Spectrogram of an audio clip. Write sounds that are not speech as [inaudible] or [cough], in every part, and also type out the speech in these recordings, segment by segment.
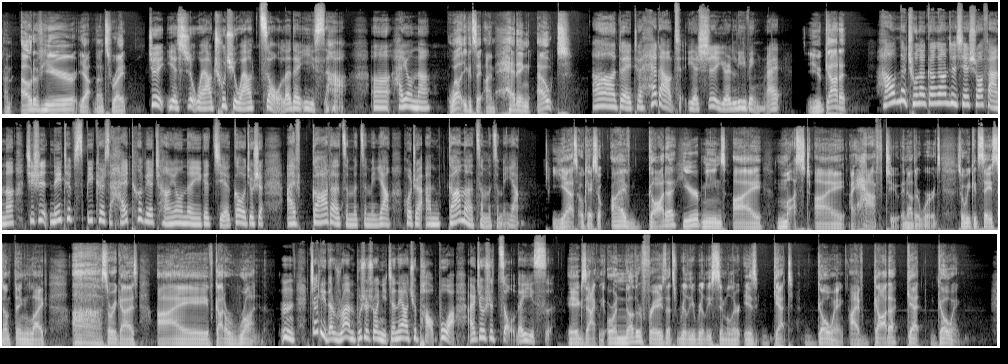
I'm out of here. Yeah, that's right. 就也是我要出去，我要走了的意思哈。呃，还有呢？ Well, you could say I'm heading out. 啊，对，to head out 也是 you're leaving，right？ You got it. 好，那除了刚刚这些说法呢，其实 native speakers 还特别常用的一个结构就是 I've gotta 怎么怎么样，或者 I'm gonna 怎么怎么样。 Yes. Okay. So I've gotta here means I must. I I have to. In other words, so we could say something like, "Ah, sorry guys, I've got to run." 这里的 run 不是说你真的要去跑步啊，而就是走的意思。 Exactly. Or another phrase that's really really similar is "get going." I've gotta get going.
